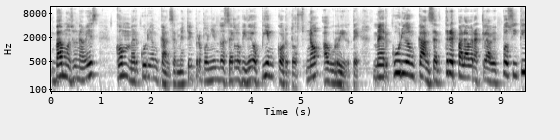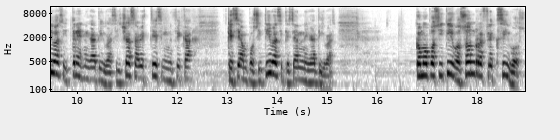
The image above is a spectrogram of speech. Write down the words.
Vamos de una vez con Mercurio en Cáncer. Me estoy proponiendo hacer los videos bien cortos, no aburrirte. Mercurio en Cáncer, tres palabras claves positivas y tres negativas. Y ya sabes qué significa que sean positivas y que sean negativas. Como positivos son reflexivos,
